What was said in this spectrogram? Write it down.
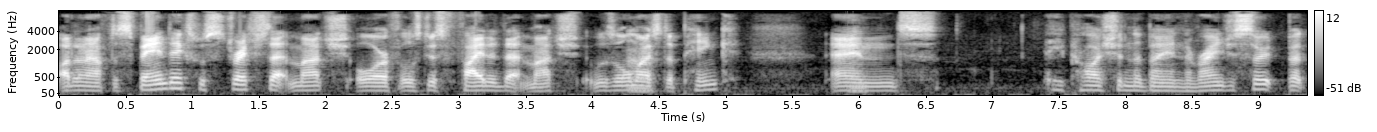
I don't know if the spandex was stretched that much or if it was just faded that much. It was almost a pink, and he probably shouldn't have been in the ranger suit. But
